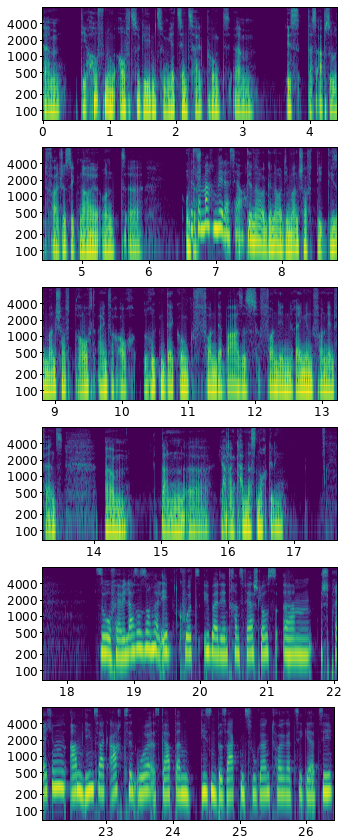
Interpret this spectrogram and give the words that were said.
ähm, die Hoffnung aufzugeben zum jetzigen Zeitpunkt ähm, ist das absolut falsche Signal und äh, Deshalb machen wir das ja auch. Genau, nicht. genau. Die Mannschaft, die, diese Mannschaft braucht einfach auch Rückendeckung von der Basis, von den Rängen, von den Fans. Ähm, dann, äh, ja, dann kann das noch gelingen. So, Fabi, lass uns noch mal eben kurz über den Transferschluss ähm, sprechen. Am Dienstag 18 Uhr, es gab dann diesen besagten Zugang, Tolga Zigerzi,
